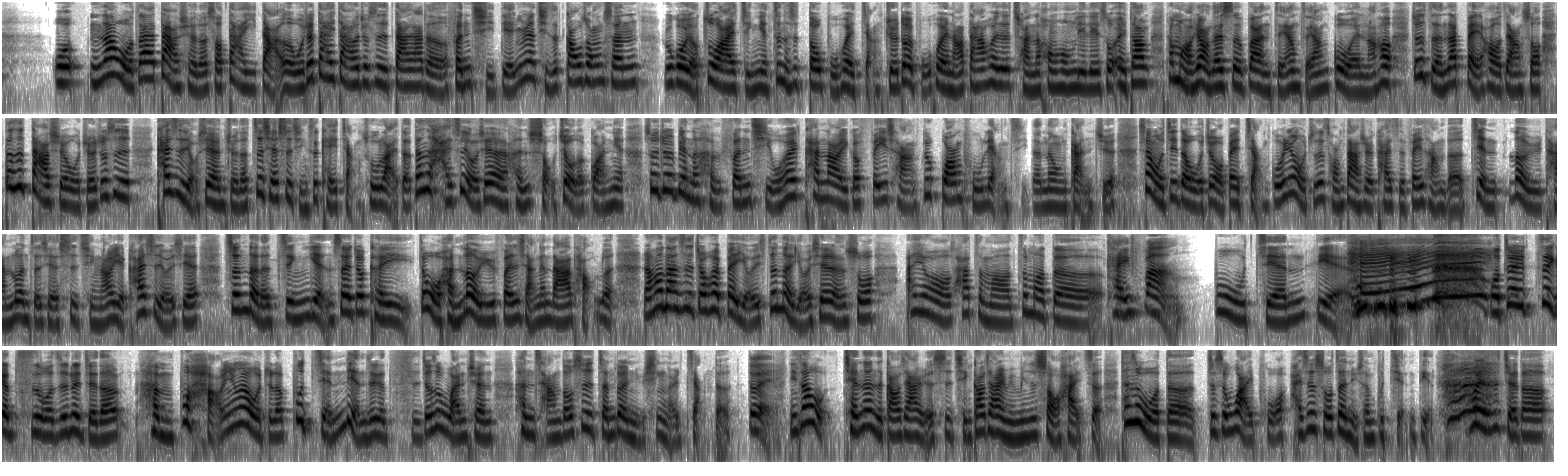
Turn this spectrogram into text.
我你知道我在大学的时候，大一大二，我觉得大一大二就是大家的分歧点，因为其实高中生如果有做爱经验，真的是都不会讲，绝对不会。然后大家会是传的轰轰烈烈，说，哎、他他们好像有在社办怎样怎样过、哎，然后就只能在背后这样说。但是大学，我觉得就是开始有些人觉得这些事情是可以讲出来的，但是还是有些人很守旧的观念，所以就会变得很分歧。我会看到一个非常就光谱两极的那种感觉。像我记得我就有被讲过，因为我就是从大学开始非常的见乐于谈论这些事情，然后也开始有一些真的的经验，所以就可以就我很乐于分享跟大家讨论。然后但是就会被有一真的有一些人说，哎呦，他怎么这么的开放，不检点？嘿，我对这个词我真的觉得很不好，因为我觉得“不检点”这个词就是完全很长都是针对女性而讲的。对，你知道我前阵子高佳宇的事情，高佳宇明明是受害者，但是我的就是外婆还是说这女生不检点，我也是觉得。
